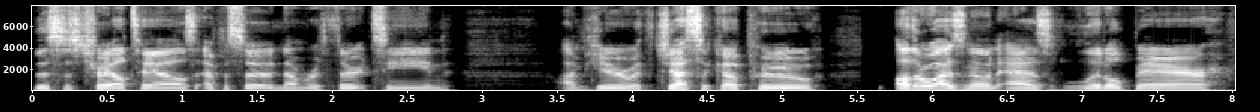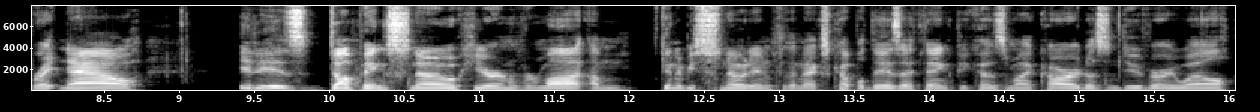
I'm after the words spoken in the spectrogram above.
This is Trail Tales, episode number 13. I'm here with Jessica Pu, otherwise known as Little Bear. Right now, it is dumping snow here in Vermont. I'm going to be snowed in for the next couple days, I think, because my car doesn't do very well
